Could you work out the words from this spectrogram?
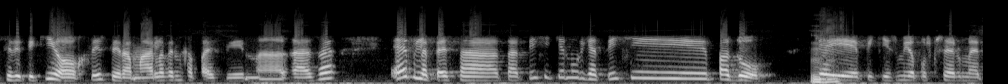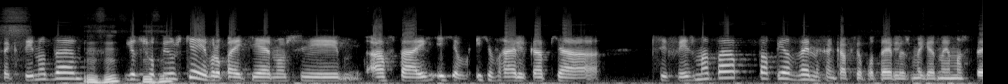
στη Δυτική Όχθη, στη Ραμάλα, δεν είχα πάει στην Γάζα, έβλεπες τα, τα τείχη καινούργια τείχη παντού. Και οι επικισμοί όπως ξέρουμε για τους οποίους και η Ευρωπαϊκή Ένωση αυτά είχε, είχε βγάλει κάποια ψηφίσματα τα οποία δεν είχαν κάποιο αποτέλεσμα για να είμαστε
